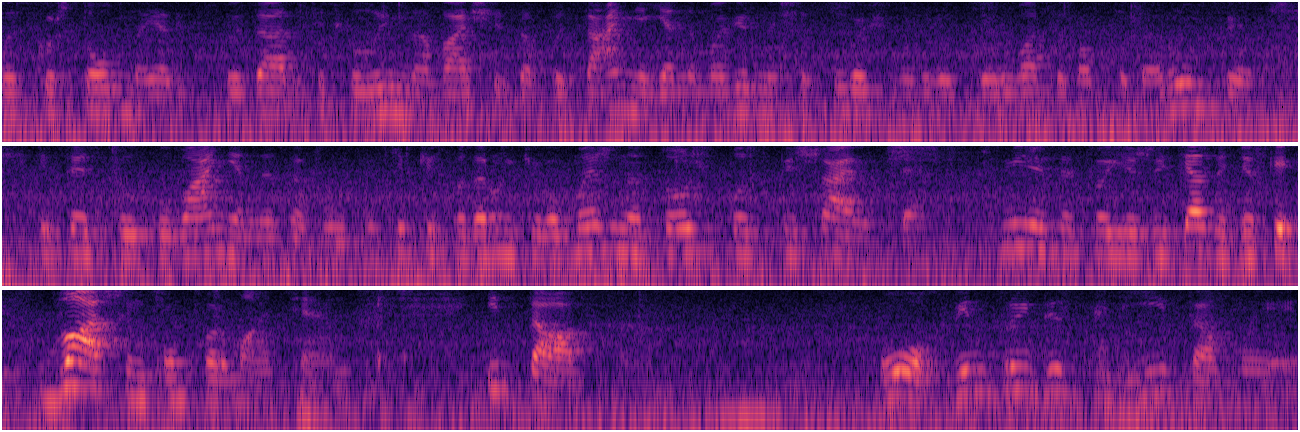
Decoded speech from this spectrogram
безкоштовна. Я відповідаю 10 хвилин на ваші запитання. Я неймовірно щаслива, що можу дарувати вам подарунки. І це спілкування незабутнє. Кількість подарунків обмежена, тож поспішайте. Змінюйте своє життя завдяки вашим трансформаціям. І так. Ох, він прийде з квітами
